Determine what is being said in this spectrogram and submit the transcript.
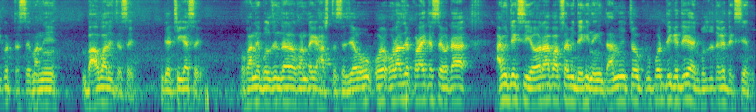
ই করতেছে মানে বাহবা দিতেছে, যে ঠিক আছে। ওখানে বলজিন্দার ওখান থেকে হাসতেছে, যে ওরা যে করাইতেছে, ওটা আমি দেখছি, ওরা ভাবছে আমি দেখি না কিন্তু আমি চোখ উপর দিকে দিয়ে আমি বলজিন্দাকে দেখছি আমি।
